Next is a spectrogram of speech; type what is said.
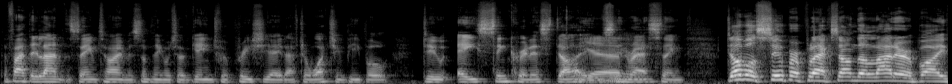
the fact they land at the same time is something which I've gained to appreciate after watching people do asynchronous dives Yeah. in wrestling. Double superplex on the ladder by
